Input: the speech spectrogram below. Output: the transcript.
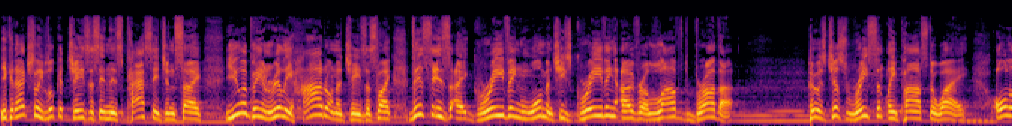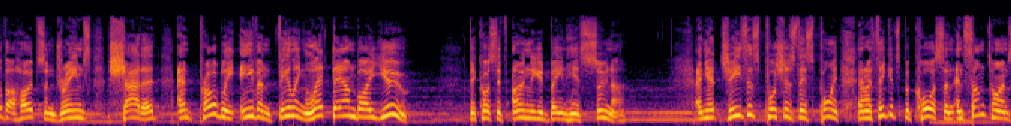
You could actually look at Jesus in this passage and say, You are being really hard on her, Jesus. Like, this is a grieving woman. She's grieving over a loved brother who has just recently passed away. All of her hopes and dreams shattered, and probably even feeling let down by you because if only you'd been here sooner and yet Jesus pushes this point, and I think it's because, and, and sometimes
